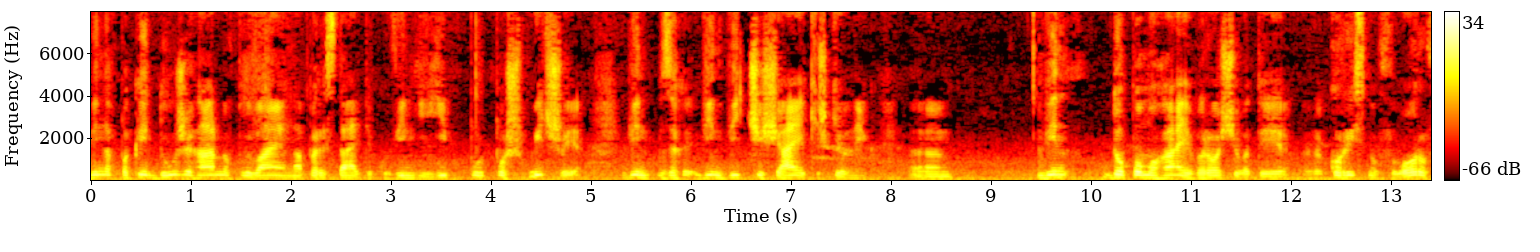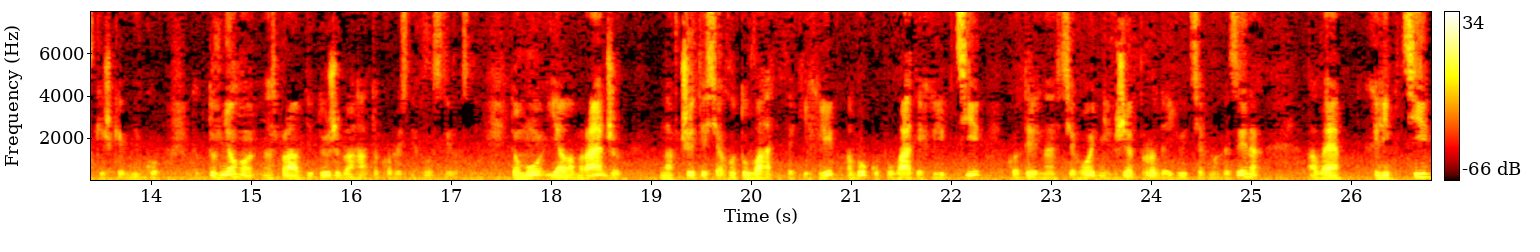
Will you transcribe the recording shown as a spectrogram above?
Він навпаки дуже гарно впливає на перистальтику. Він її пошвидшує. Він він відчищає кишківник. Е, Він допомагає вирощувати е, корисну флору в кишківнику. Тобто в нього насправді дуже багато корисних властивостей. Тому я вам раджу навчитися готувати такий хліб або купувати хлібці, котрі на сьогодні вже продаються в магазинах. Але хлібці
